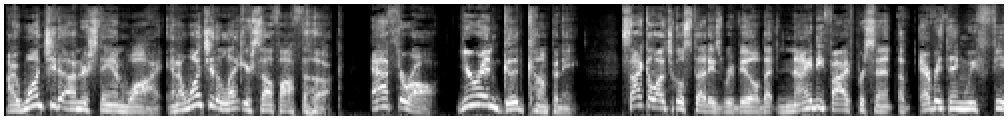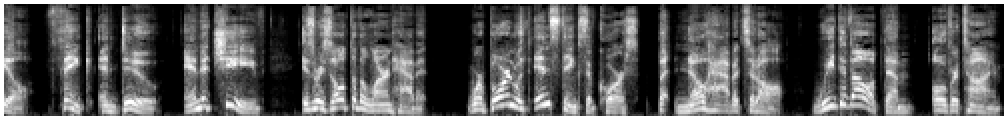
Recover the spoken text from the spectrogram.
I want you to understand why, and I want you to let yourself off the hook. After all, you're in good company. Psychological studies reveal that 95% of everything we feel, think, and do, and achieve is a result of a learned habit. We're born with instincts, of course, but no habits at all. We develop them over time.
